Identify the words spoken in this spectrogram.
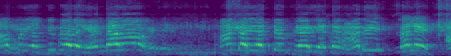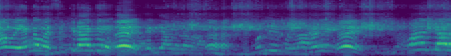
அப்படி எட்டு பேர் இருந்தாலும் அந்த எட்டு பேர் எந்த நாடு? சலே. அவங்க எங்க வசிக்கிறாங்க? பாஞ்சால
